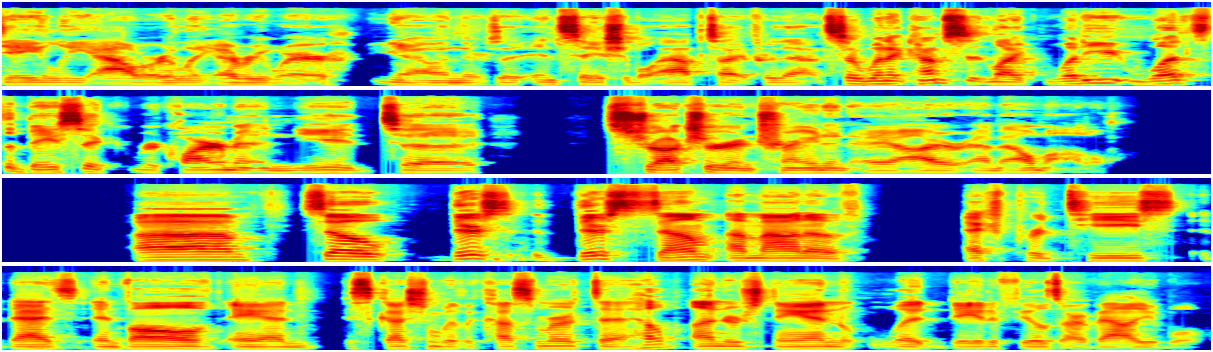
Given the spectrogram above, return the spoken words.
daily, hourly, everywhere, you know, and there's an insatiable appetite for that. So when it comes to like, what do you, what's the basic requirement and need to structure and train an AI or ML model? Um, so there's there's some amount of expertise that's involved and discussion with the customer to help understand what data fields are valuable.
